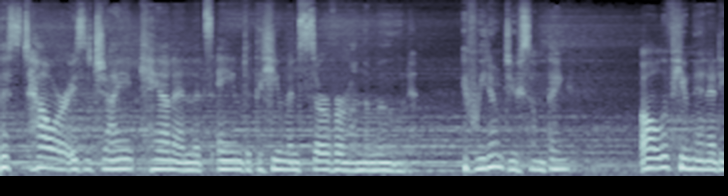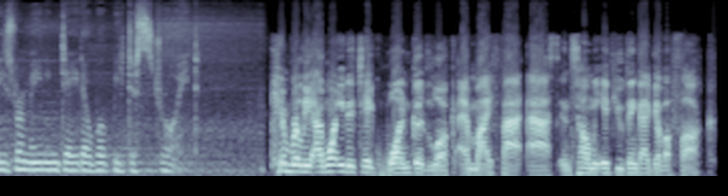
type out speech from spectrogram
This tower is a giant cannon that's aimed at the human server on the moon. If we don't do something, all of humanity's remaining data will be destroyed. Kimberly, I want you to take one good look at my fat ass and tell me if you think I give a fuck.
